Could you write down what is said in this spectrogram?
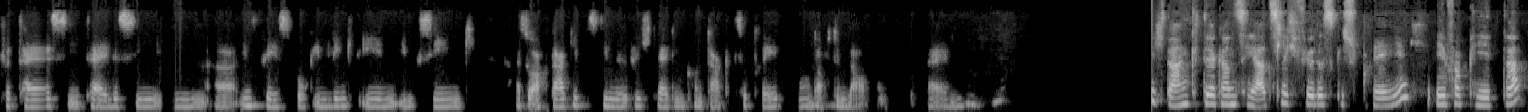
verteile sie, teile sie in, äh, in Facebook, in LinkedIn, in Xing. Also auch da gibt es die Möglichkeit, in Kontakt zu treten und auf dem Laufenden zu bleiben. Mhm. Ich danke dir ganz herzlich für das Gespräch, Eva Peter.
